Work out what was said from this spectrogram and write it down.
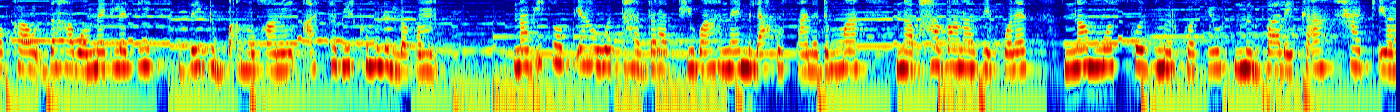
ኦካው ዝሃቦ መግለፂ ዘይግባእ ምዃኑ ኣስተቢርኩምሉ ኣለኹም። ናብ ኢትዮጵያ ወተሃደራት ኩባ ናይ ምልኣኽ ውሳነ ድማ ናብ ሃቫና ዘይኮነስ ናብ ሞስኮ ዝምርኮስ እዩ ምባለይ ከዓ ሓቂ እዩ።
